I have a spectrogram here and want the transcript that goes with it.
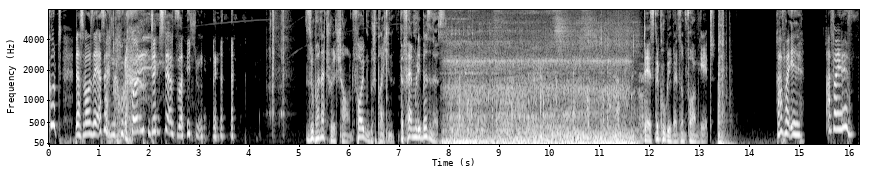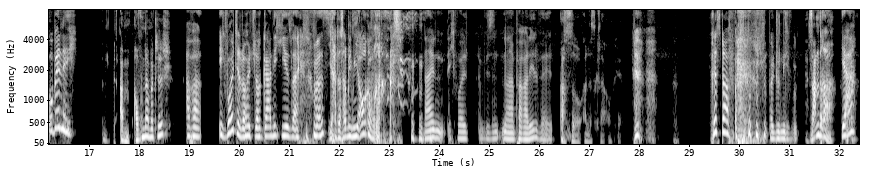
Gut, das war unser erster Eindruck von den Sternzeichen. Supernatural schauen, Folgen besprechen. The Family Business. Der ist eine Kugel, wenn es um Form geht. Raphael, Raphael, wo bin ich? Am Aufnahmetisch? Aber ich wollte doch heute doch gar nicht hier sein, was? Ja, das habe ich mich auch gefragt. Nein, ich wollte, wir sind in einer Parallelwelt. Ach so, alles klar, okay. Christoph, weil du nicht. Sandra, Ja?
